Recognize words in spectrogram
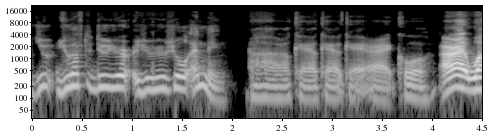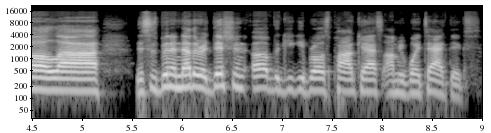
you you have to do your your usual ending. Oh, okay, okay, okay. All right, cool. All right. Well, uh, this has been another edition of the Geeky Bros podcast. I'm your boy Tactics.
